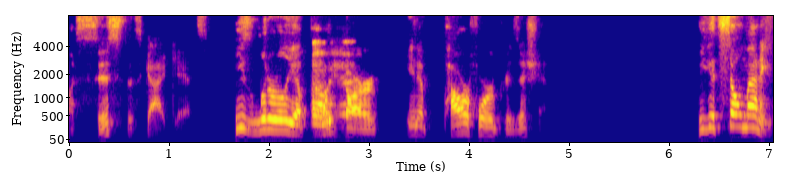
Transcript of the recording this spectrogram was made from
assists this guy gets. He's literally a point Oh, yeah. guard in a power forward position. He gets so many.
